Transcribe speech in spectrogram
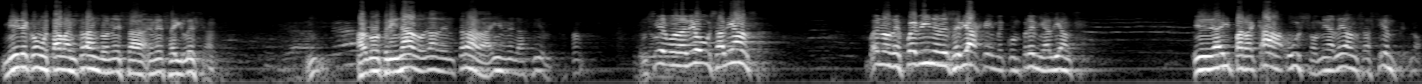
Mire cómo estaba entrando en esa, en esa iglesia. ¿Mm? Adoctrinado ya de entrada ahí en el asiento. Un siervo de Dios usa alianza. Bueno, después vine de ese viaje y me compré mi alianza. Y de ahí para acá uso mi alianza siempre, ¿no?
